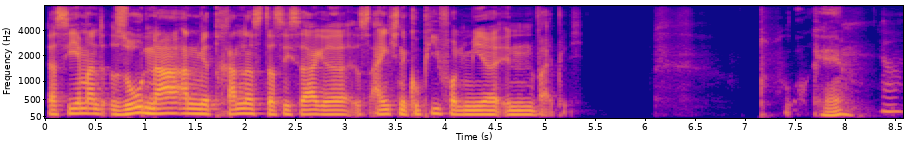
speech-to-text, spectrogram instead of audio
dass jemand so nah an mir dran ist, dass ich sage, ist eigentlich eine Kopie von mir in weiblich. Okay. Ja.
